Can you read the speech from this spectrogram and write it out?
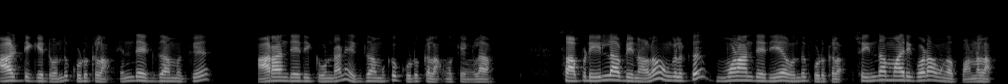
ஆல் டிக்கெட் வந்து கொடுக்கலாம் எந்த எக்ஸாமுக்கு? ஆறாம் தேதிக்கு உண்டான எக்ஸாமுக்கு கொடுக்கலாம் ஓகேங்களா? ஸோ அப்படி இல்லை அப்படின்னாலும் உங்களுக்கு மூணாம் தேதியே வந்து கொடுக்கலாம் ஸோ இந்த மாதிரி கூட அவங்க பண்ணலாம்.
